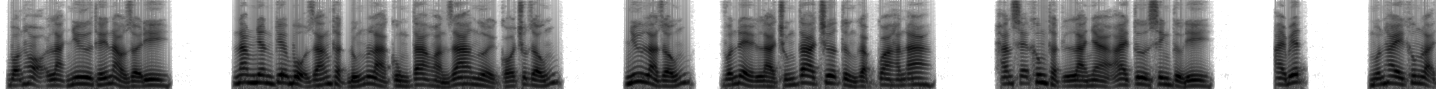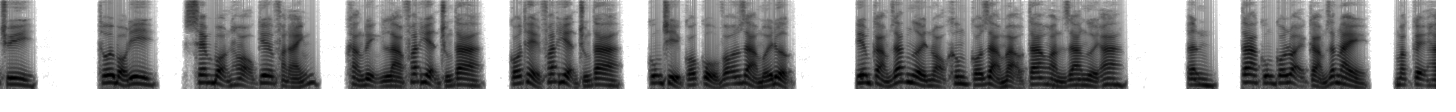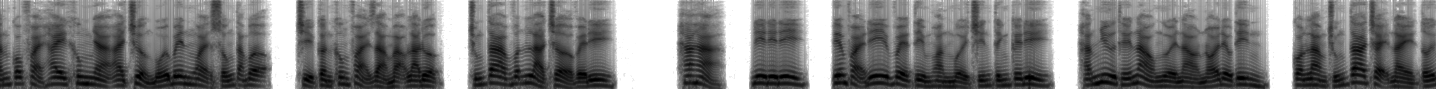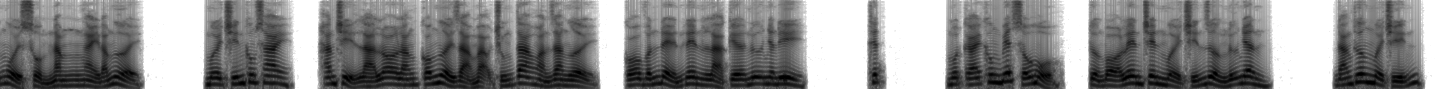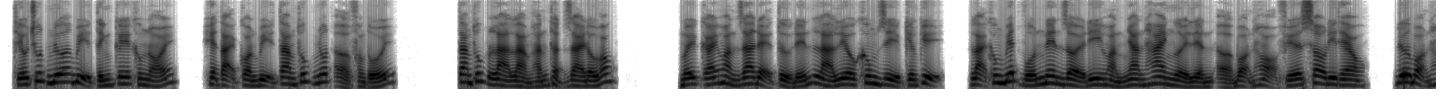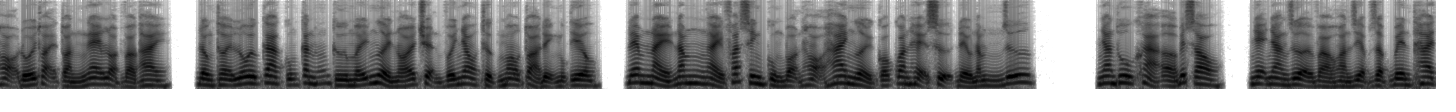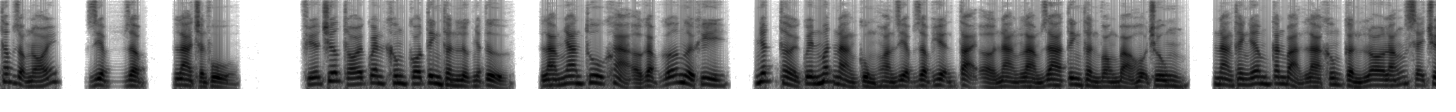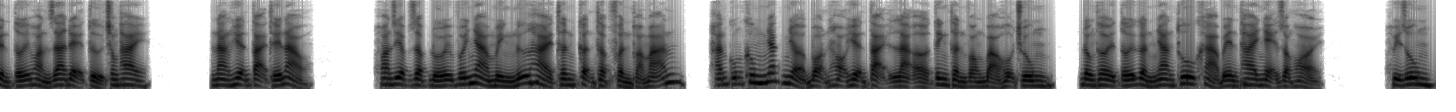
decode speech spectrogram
Bọn họ là như thế nào rời đi? Nam nhân kia bộ dáng thật đúng là cùng ta hoàn ra người có chút giống. Như là giống, vấn đề là chúng ta chưa từng gặp qua hắn A. Hắn sẽ không thật là nhà ai tư sinh tử đi. Ai biết? Muốn hay không lại truy? Thôi bỏ đi, xem bọn họ kia phản ánh, khẳng định là phát hiện chúng ta, có thể phát hiện chúng ta, cũng chỉ có cổ võ giả mới được. Tiêm cảm giác người nọ không có giả mạo ta hoàn ra người A. Ân, ta cũng có loại cảm giác này, mặc kệ hắn có phải hay không nhà ai trưởng bối bên ngoài sống tạm bỡ, chỉ cần không phải giả mạo là được, chúng ta vẫn là trở về đi. Ha ha, đi đi đi, tiêm phải đi về tìm hoàn 19 tính kế đi, hắn như thế nào người nào nói đều tin, còn làm chúng ta chạy này tới ngồi xổm năm ngày đám người. 19 không sai, hắn chỉ là lo lắng có người giả mạo chúng ta hoàn ra người, có vấn đề nên là kia nữ nhân đi. Thiết! Một cái không biết xấu hổ, tưởng bò lên trên 19 giường nữ nhân. Đáng thương 19, thiếu chút nữa bị tính kê không nói, hiện tại còn bị tam thúc nhốt ở phòng tối. Tam thúc là làm hắn thật dài đầu óc. Mấy cái hoàn gia đệ tử đến là liêu không gì kiên kỵ, lại không biết vốn nên rời đi hoàn nhan hai người liền ở bọn họ phía sau đi theo, đưa bọn họ đối thoại toàn nghe lọt vào thai, đồng thời lôi ca cũng căn cứ mấy người nói chuyện với nhau thực mau tỏa định mục tiêu, đêm này 5 ngày phát sinh cùng bọn họ hai người có quan hệ sự đều nắm giữ. Nhan thu khả ở biết sau, nhẹ nhàng dựa vào hoàn diệp dập bên thai thấp giọng nói, diệp dập, là Trần Phủ. Phía trước thói quen không có tinh thần lực nhật tử, làm nhan thu khả ở gặp gỡ người khi, nhất thời quên mất nàng cùng hoàn diệp dập hiện tại ở nàng làm ra tinh thần vòng bảo hộ chung, nàng thanh âm căn bản là không cần lo lắng sẽ chuyển tới hoàn gia đệ tử trong thai. Nàng hiện tại thế nào? Hoàn diệp dập đối với nhà mình nữ hải thân cận thập phần thỏa mãn, hắn cũng không nhắc nhở bọn họ hiện tại là ở tinh thần vòng bảo hộ chung, đồng thời tới gần nhan thu khả bên thai nhẹ giọng hỏi. Huy Dung.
